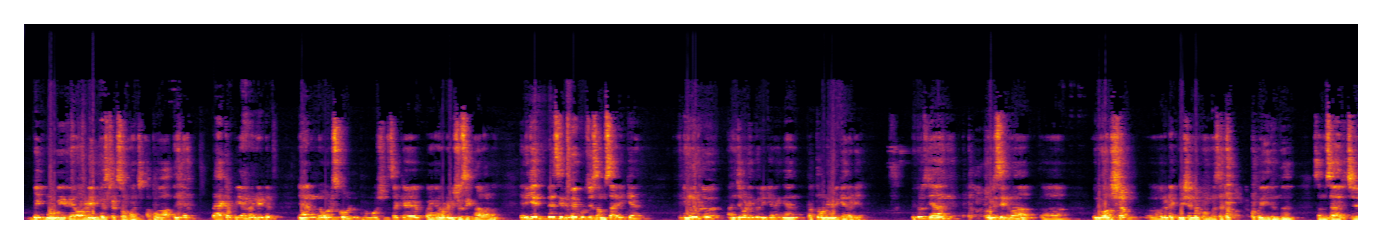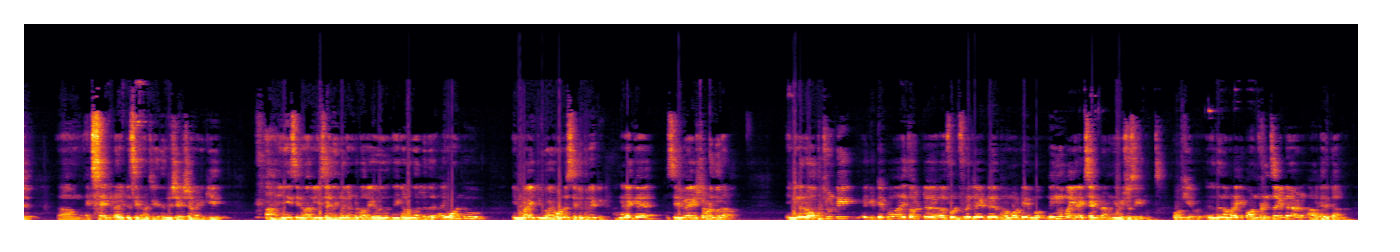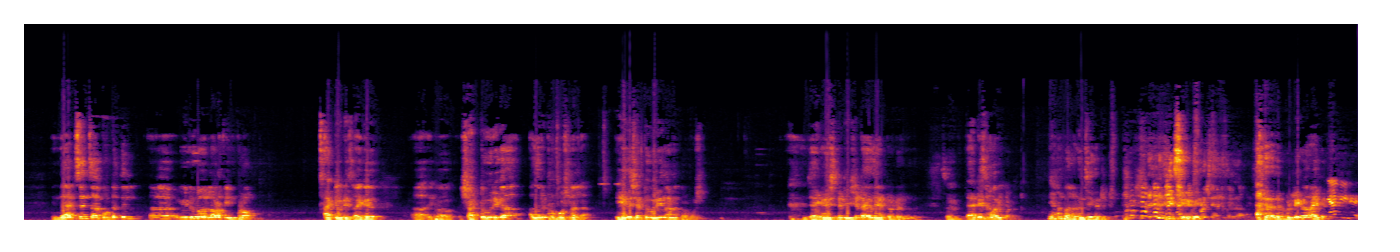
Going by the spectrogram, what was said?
big movie we are already invested so much അപ്പോൾ അതിന്റെ ബാക്കപ്പ് ചെയ്യാൻ വേണ്ടിയിട്ട് ഞാൻ ഓൾഡ് സ്കൂൾ പ്രൊമോഷൻസ് ഒക്കെ ഭയങ്കരമായിട്ട് വിശ്വസിക്കുന്ന ആളാണ്. എനിക്ക് എന്റെ സിനിമയെ കുറിച്ച് സംസാരിക്കാൻ നിങ്ങളിവിടെ അഞ്ച് മണിക്കൂർ ഇരിക്കുകയാണെങ്കിൽ ഞാൻ പത്ത് മണിക്കൂർ ഇരിക്കാൻ റെഡിയാണ് ബിക്കോസ് ഞാൻ ഒരു സിനിമ ഒരു വർഷം ഒരു ടെക്നീഷ്യന്റെ ഒപ്പം സെറ്റപ്പ് ഇരുന്ന് സംസാരിച്ച് എക്സൈറ്റഡ് ആയിട്ട് സിനിമ ചെയ്തതിന് ശേഷം എനിക്ക് ആ ഇനി സിനിമ റിലീസ് റിലീസായി നിങ്ങൾ കണ്ട് പറയുന്നതിനേക്കാളും നല്ലത്. I want to invite you I want celebrate it അങ്ങനെയൊക്കെ സിനിമയെ ഇഷ്ടപ്പെടുന്ന ഒരാളാണ് ഇങ്ങനെ ഒരു ഓപ്പർച്യൂണിറ്റി കിട്ടിയപ്പോൾ ഐ തോട്ട് ഫുൾ ഫ്ലെജ് ആയിട്ട് പ്രൊമോട്ട് ചെയ്യുമ്പോൾ നിങ്ങൾ ഭയങ്കര എക്സൈറ്റഡ് ആണെന്ന് ഞാൻ വിശ്വസിക്കുന്നു. ഓക്കെ ഇത് നമ്മുടെയൊക്കെ കോൺഫിഡൻസ് ആയിട്ട് ആൾക്കാർ കാണും. ഇൻ ദാറ്റ് സെൻസ് ആ കൂട്ടത്തിൽ we do lot of impro activities like ഇപ്പൊ ഷർട്ട് ഊരുക അതൊരു പ്രൊമോഷൻ അല്ല. ഏത് ഷർട്ട് ഊരി എന്നാണ് പ്രൊമോഷൻ ജയഗണേഷിന്റെ ടീഷർട്ടായിരുന്നു ഞാൻ ഇട്ടുകൊണ്ടിരുന്നത്. So that is more important ഞാൻ പലതും ചെയ്തിട്ടുണ്ട്. ഈ സിനിമയിൽ അതെ, അതെ, പുള്ളി കുറെ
